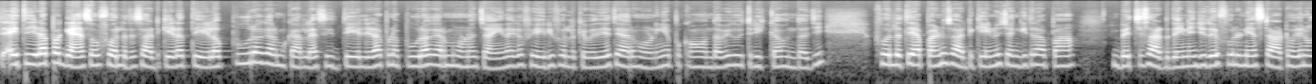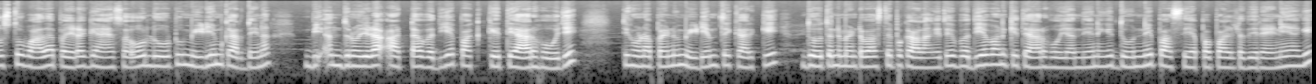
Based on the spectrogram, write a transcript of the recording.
ਤੇ ਇੱਥੇ ਜਿਹੜਾ ਆਪਾਂ ਗੈਸ ਉਹ ਫੁੱਲ ਤੇ ਛੱਡ ਕੇ ਜਿਹੜਾ ਤੇਲ ਉਹ ਪੂਰਾ ਗਰਮ ਕਰ ਲਿਆ ਸੀ। ਤੇਲ ਜਿਹੜਾ ਆਪਣਾ ਪੂਰਾ ਗਰਮ ਹੋਣਾ ਚਾਹੀਦਾ ਕਿ ਫੇਰ ਹੀ ਫੁੱਲ ਕੇ ਵਧੀਆ ਤਿਆਰ ਹੋਣੀ ਆ। ਪਕਾਉਣ ਦਾ ਵੀ ਕੋਈ ਤਰੀਕਾ ਹੁੰਦਾ ਜੀ। ਫੁੱਲ ਤੇ ਆਪਾਂ ਇਹਨੂੰ ਛੱਡ ਕੇ ਇਹਨੂੰ ਚੰਗੀ ਤਰ੍ਹਾਂ ਆਪਾਂ ਵਿੱਚ ਛੱਡ ਦੇਣੇ ਜਦੋਂ ਇਹ ਫੁੱਲਣੀਆਂ ਸਟਾਰਟ ਹੋ ਜਾਣ, ਉਸ ਤੋਂ ਬਾਅਦ ਆਪਾਂ ਜਿਹੜਾ ਗੈਸ ਆ ਉਹ ਲੋ ਟੂ ਮੀਡੀਅਮ ਕਰ ਦੇਣਾ ਵੀ ਅੰਦਰੋਂ ਜਿਹੜਾ ਆਟਾ ਵਧੀਆ ਪੱਕ ਕੇ ਤਿਆਰ ਹੋ ਜੇ। ਤੇ ਹੁਣ ਆਪਾਂ ਇਹਨੂੰ ਮੀਡੀਅਮ ਤੇ ਕਰਕੇ 2-3 ਮਿੰਟ ਵਾਸਤੇ ਪਕਾ ਲਾਂਗੇ ਤੇ ਵਧੀਆ ਬਣ ਕੇ ਤਿਆਰ ਹੋ ਜਾਂਦੀਆਂ ਨੇਗੇ ਦੋਨੇ ਪਾਸੇ ਆਪਾਂ ਪਲਟਦੇ ਰਹਿਣੇ ਆਗੇ।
